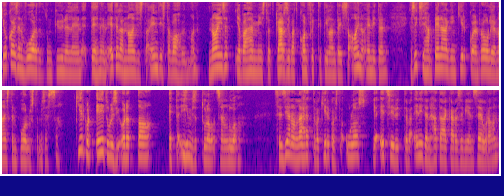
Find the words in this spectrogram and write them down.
jokaisen vuodatetun kyyneleen tehneen etelän naisista entistä vahvemman. Naiset ja vähemmistöt kärsivät konfliktitilanteissa aina eniten, ja siksi hän penääkin kirkkojen roolia naisten puolustamisessa. Kirkon ei tulisi odottaa, että ihmiset tulevat sen luo. Sen sijaan on lähdettävä kirkosta ulos ja etsiydyttävä eniten hätää kärsivien seuraan,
